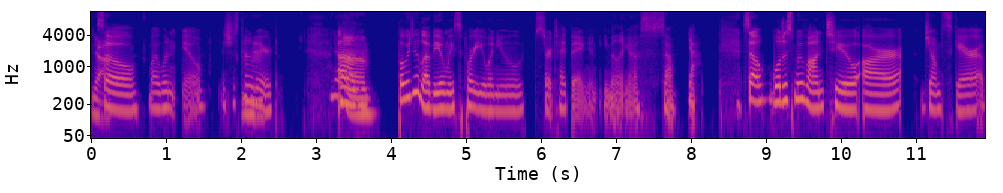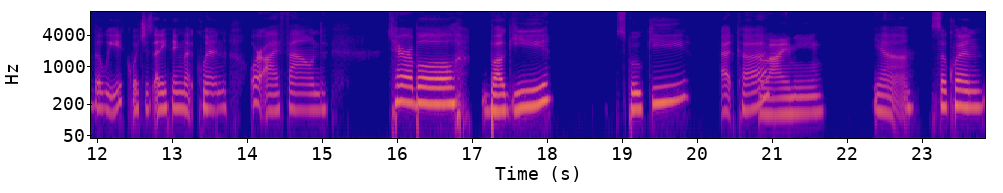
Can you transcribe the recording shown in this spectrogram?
Yeah. So why wouldn't you? It's just kind of Mhm. weird. yeah. um, But we do love you and we support you when you start typing and emailing us. So, yeah. So, we'll just move on to our jump scare of the week, which is anything that Quinn or I found terrible, buggy, spooky, Etka. Slimy. Yeah. So, Quinn,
